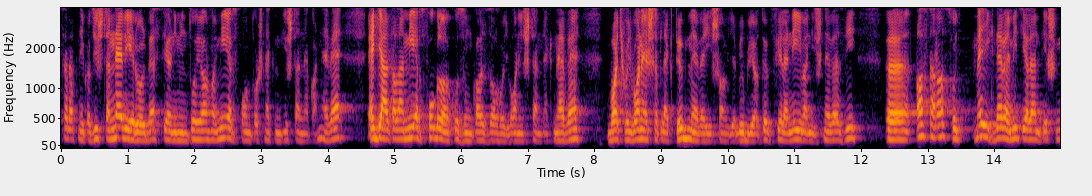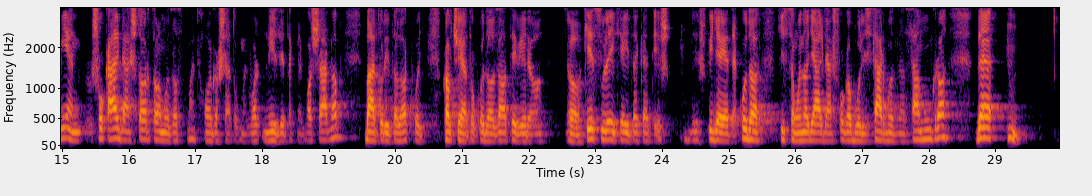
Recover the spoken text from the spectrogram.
szeretnék az Isten nevéről beszélni, mint olyan, hogy miért fontos nekünk Istennek a neve, egyáltalán miért foglalkozunk azzal, hogy van Istennek neve, vagy hogy van esetleg több neve is, ahogy a Biblia többféle néven is nevezi. Aztán az, hogy melyik neve mit jelent, és milyen sok áldást tartalmaz, azt majd hallgassátok meg, nézzétek meg vasárnap. Bátorítalak, hogy kapcsoljátok oda az ATV-re a, a készülékeiteket, és, és figyeljetek oda, hiszem, hogy nagy áldás fog abból is származni a számunkra. De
